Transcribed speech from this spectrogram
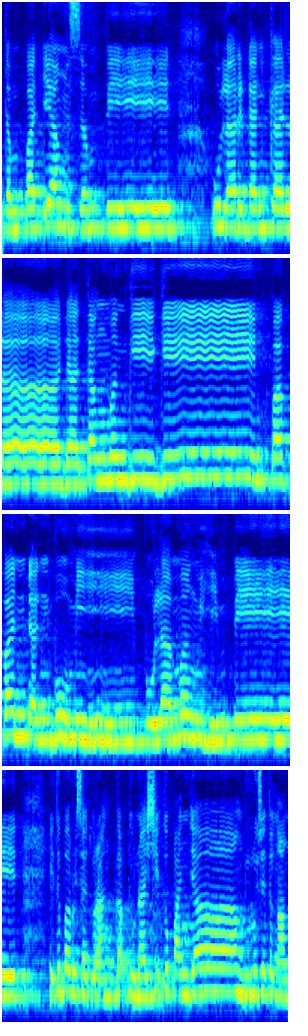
Tempat yang sempit. Ular dan kala datang menggigit Papan dan bumi pula menghimpit Itu baru satu rangkap tu Nasyid tu panjang Dulu saya tengah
